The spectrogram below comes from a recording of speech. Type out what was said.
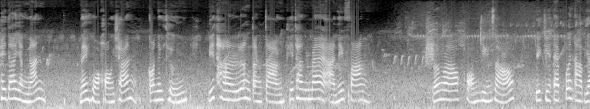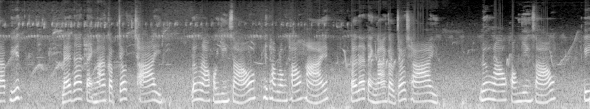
ให้ได้อย่างนั้น ในหัวของฉันก็นึกถึงนิทานเรื่องต่างๆ ที่ท่านแม่อ่านให้ฟัง เรื่องราวของหญิงสาวที่กินแอปเปิลอาบยาพิษ และได้แต่งงานกับเจ้าชาย เรื่องราวของหญิงสาวที่ทำรองเท้าหาย และได้แต่งงานกับเจ้าชาย เรื่องราวของหญิงสาว ที่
